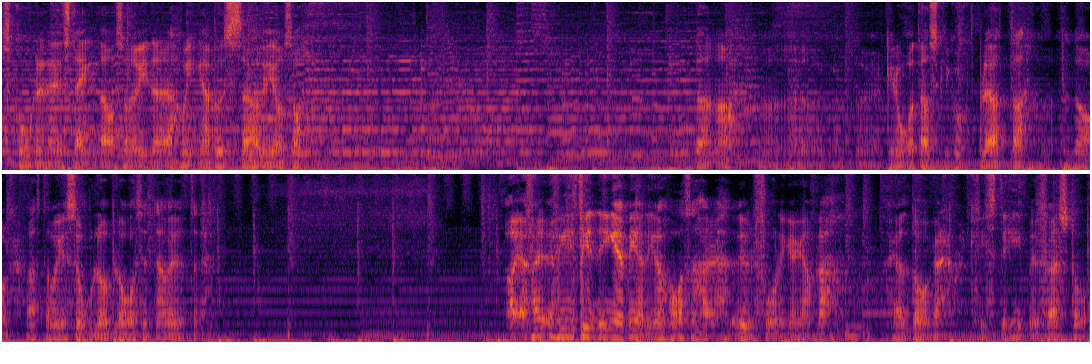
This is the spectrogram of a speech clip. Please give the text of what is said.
Skolorna är stängda och så vidare. Och inga bussar har vi och så. Denna eh, äh, grådaskig och blöta dag. Fast det var ju sol och blåsigt när jag var ute. Ja, jag finner ingen mening att ha så här urfåniga gamla helgdagar. Kristi himmelfärdsdag.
